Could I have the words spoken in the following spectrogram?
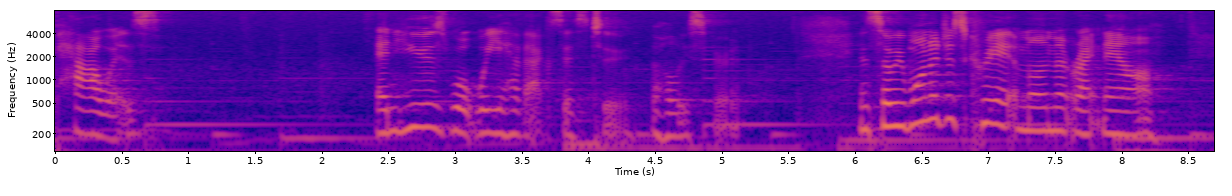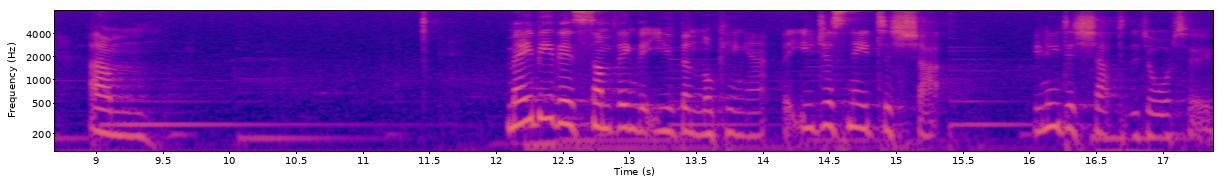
powers and used what we have access to, the Holy Spirit. And so we want to just create a moment right now. Um, maybe there's something that you've been looking at that you just need to shut. You need to shut the door to.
